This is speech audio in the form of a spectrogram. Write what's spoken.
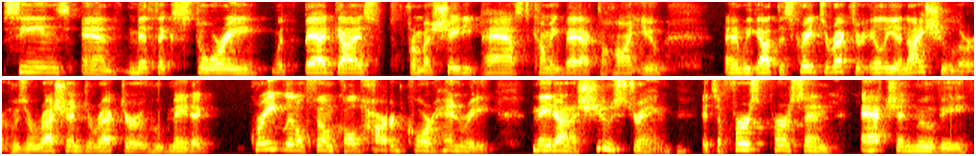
scenes and mythic story with bad guys from a shady past coming back to haunt you. And we got this great director, Ilya Naishuller, who's a Russian director who made a great little film called Hardcore Henry, made on a shoestring. It's a first person action movie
